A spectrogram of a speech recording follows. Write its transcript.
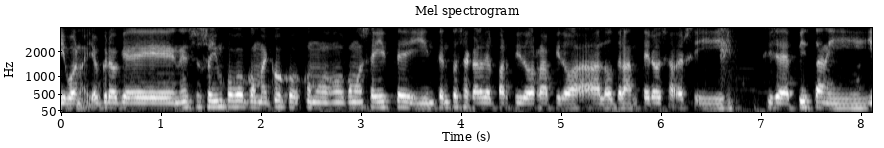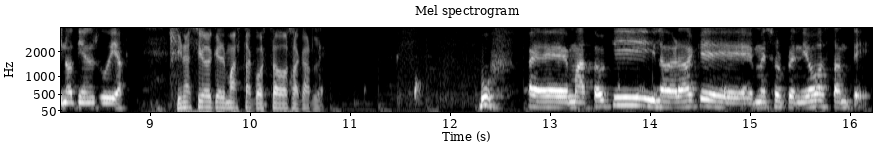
y bueno, yo creo que en eso soy un poco come coco, como, como se dice, e intento sacar del partido rápido a, los delanteros a ver si, si se despistan y, no tienen su día. ¿Quién ha sido el que más te ha costado sacarle? Uf, eh, Mazoki la verdad que me sorprendió bastante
